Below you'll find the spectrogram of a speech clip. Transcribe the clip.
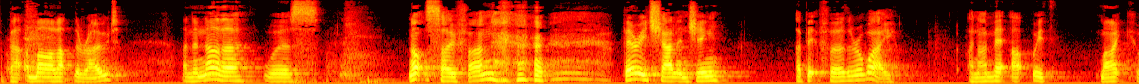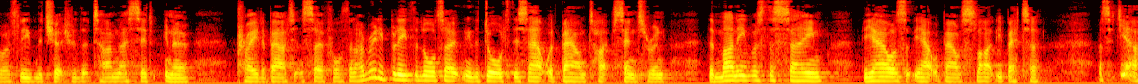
about a mile up the road, and another was not so fun, very challenging, a bit further away. And I met up with Mike, who I was leading the church with at the time, and I said, you know, prayed about it and so forth. And I really believe the Lord's opening the door to this outward bound type centre. And the money was the same, the hours at the outward bound slightly better. I said, yeah,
